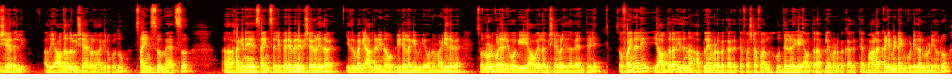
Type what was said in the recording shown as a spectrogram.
ವಿಷಯದಲ್ಲಿ, ಅದು ಯಾವುದಾದ್ರೂ ವಿಷಯಗಳು ಆಗಿರ್ಬೋದು ಸೈನ್ಸು ಮ್ಯಾಥ್ಸು ಹಾಗೆಯೇ ಸೈನ್ಸಲ್ಲಿ ಬೇರೆ ಬೇರೆ ವಿಷಯಗಳಿದ್ದಾವೆ ಇದ್ರ ಬಗ್ಗೆ ಆಲ್ರೆಡಿ ನಾವು ಡೀಟೇಲ್ ಆಗಿ ವಿಡಿಯೋವನ್ನು ಮಾಡಿದ್ದೇವೆ. ಸೊ ನೋಡ್ಕೊಳ್ಳಿ ಅಲ್ಲಿ ಹೋಗಿ ಯಾವೆಲ್ಲ ವಿಷಯಗಳಿದ್ದಾವೆ ಅಂತೇಳಿ. ಸೊ ಫೈನಲಿ ಯಾವ ಥರ ಇದನ್ನು ಅಪ್ಲೈ ಮಾಡಬೇಕಾಗುತ್ತೆ? ಫಸ್ಟ್ ಆಫ್ ಆಲ್ ಹುದ್ದೆಗಳಿಗೆ ಯಾವ ಥರ ಅಪ್ಲೈ ಮಾಡಬೇಕಾಗುತ್ತೆ? ಬಹಳ ಕಡಿಮೆ ಟೈಮ್ ಕೊಟ್ಟಿದ್ದಾರೆ ನೋಡಿ ಅವರು.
